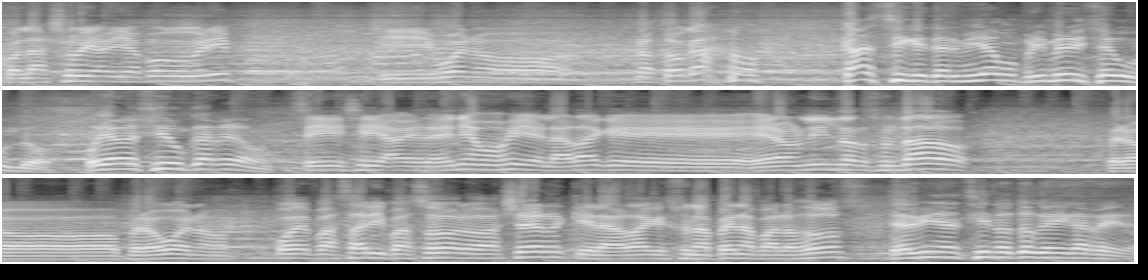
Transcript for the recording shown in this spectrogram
con la lluvia había poco grip y bueno, nos tocamos. Casi que terminamos primero y segundo. Podría haber sido un carrerón. Sí, sí, a ver, veníamos bien, la verdad que era un lindo resultado, pero, pero bueno, puede pasar y pasó lo de ayer, que la verdad que es una pena para los dos. Terminan siendo toque de carrera.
